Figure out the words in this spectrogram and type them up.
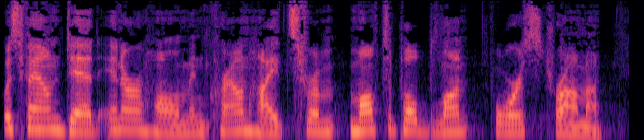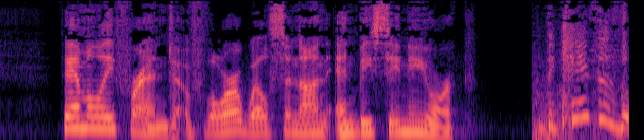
was found dead in her home in Crown Heights from multiple blunt force trauma. Family friend Flora Wilson on NBC New York. The kids is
